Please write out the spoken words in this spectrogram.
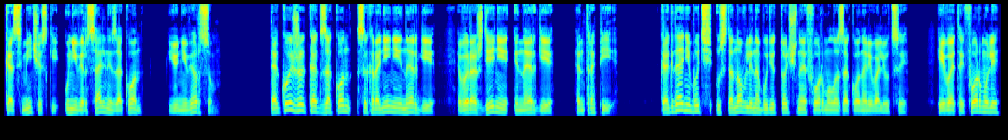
космический, универсальный закон, универсум. Такой же, как закон сохранения энергии, вырождения энергии, энтропии. Когда-нибудь установлена будет точная формула закона революции. И в этой формуле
